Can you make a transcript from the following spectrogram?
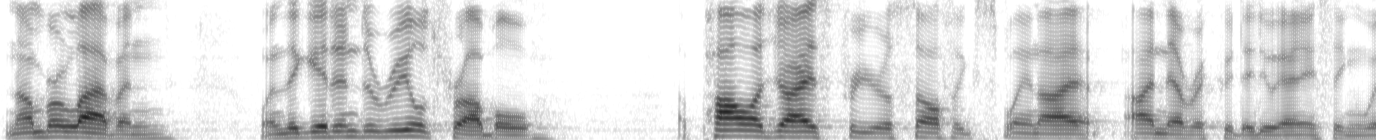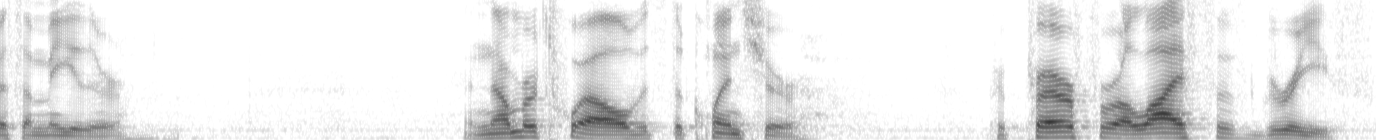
Number 11, when they get into real trouble, apologize for yourself, explain, I, I never could do anything with them either. And number 12, it's the clincher. Prepare for a life of grief,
